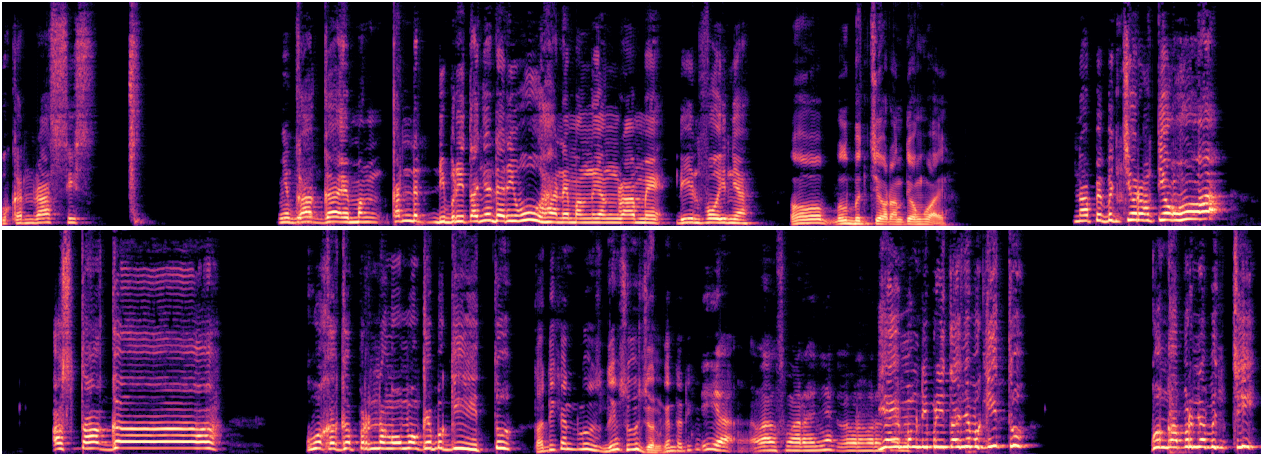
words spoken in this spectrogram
Bukan rasis. Nyebut Kagak emang kan de- di beritanya dari Wuhan emang yang rame di infoinnya. Oh, lu benci orang Tionghoa ya? Kenapa benci orang Tionghoa? Astaga. Gua kagak pernah ngomong kayak begitu. Tadi kan lu dia sujon kan tadi kan? Iya, langsung arahnya ke orang-orang. Ya emang di beritanya begitu. Gua nggak pernah benci.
